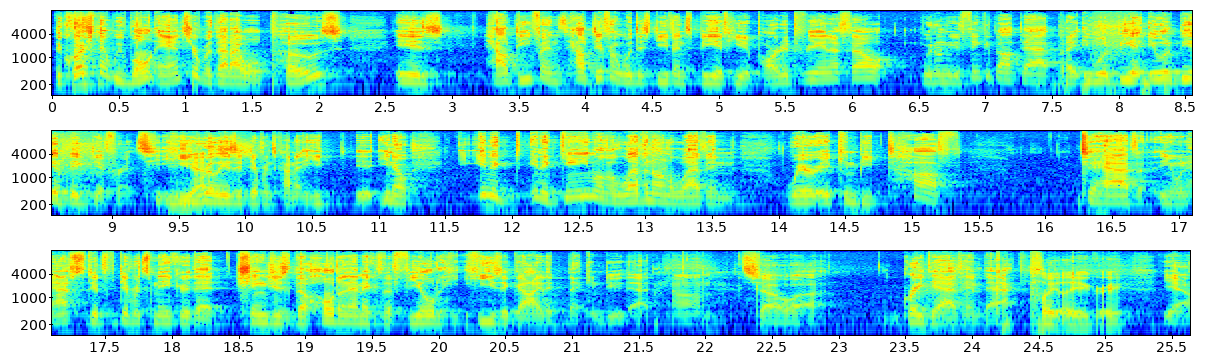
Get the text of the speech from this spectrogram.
the question that we won't answer, but that I will pose, is how defense, how different would this defense be if he departed for the NFL? We don't need to think about that, but it would be a, it would be a big difference. He, he Yes. really is a difference kind of. He, you know, in a in a game of eleven on eleven where it can be tough to have you know an absolute difference maker that changes the whole dynamic of the field. He's a guy that, that can do that. Um, so uh, great to have him back. Completely agree. Yeah.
